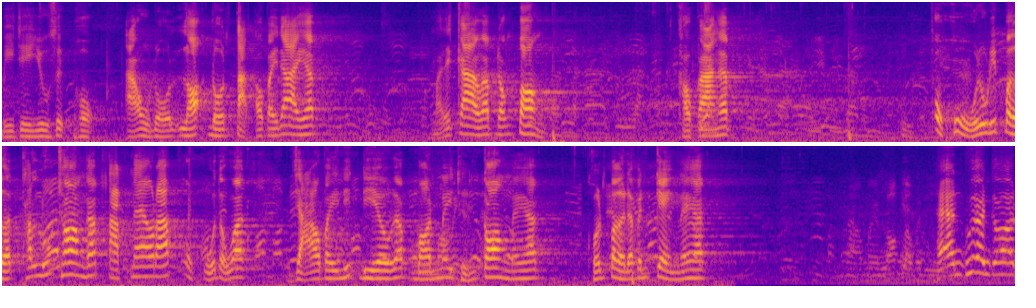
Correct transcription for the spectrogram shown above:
BGU 16เอาโดนเลาะโดนตัดเอาไปได้ครับหมายเลขเก้าครับน้องป้อง เข้ากลางครับ โอ้โหลูกนี้เปิดทะลุช่องครับ ตัดแนวรับ โอ้โหแต่ว่ายาวไปนิดเดียวครับ บอลไม่ถึงกล้องนะครับ คนเปิดน่ะเป็นเก่งนะครับ แทนเพื่อนก่อน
